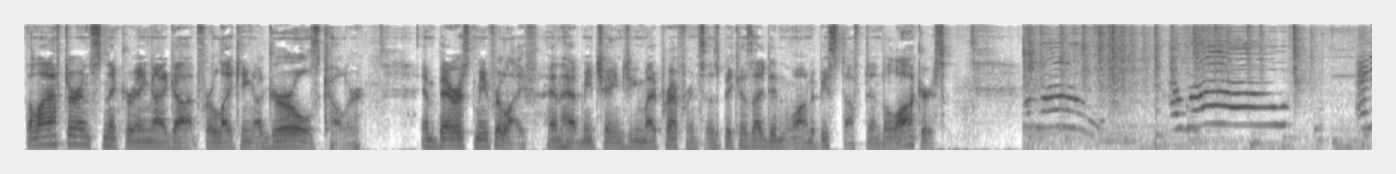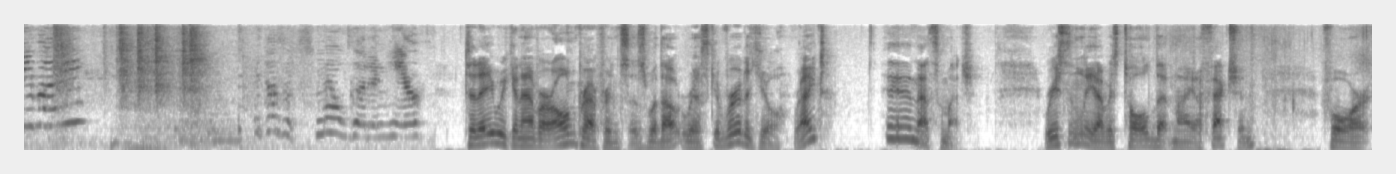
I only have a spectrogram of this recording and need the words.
The laughter and snickering I got for liking a girl's color embarrassed me for life and had me changing my preferences because I didn't want to be stuffed into lockers. Hello? Hello? Anybody? It doesn't smell good in here. Today we can have our own preferences without risk of ridicule, right? Eh, not so much. Recently I was told that my affection for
